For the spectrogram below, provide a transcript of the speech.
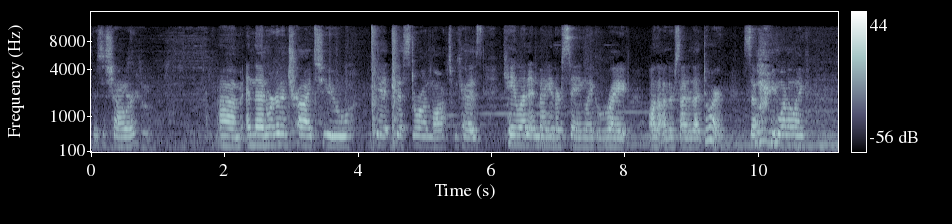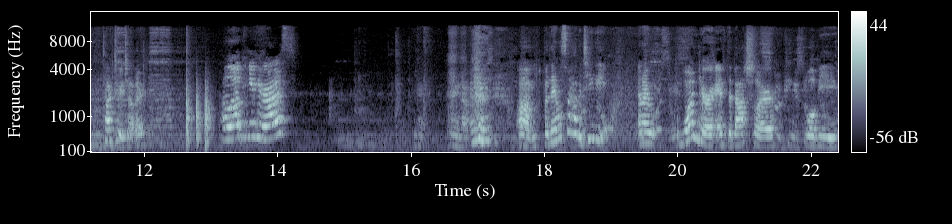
There's a shower. Um, and then we're gonna try to get this door unlocked because Kaylin and Megan are staying like right on the other side of that door. So you wanna like talk to each other. Hello, can you hear us? Maybe not. um, but they also have a TV. And I wonder if The Bachelor will be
